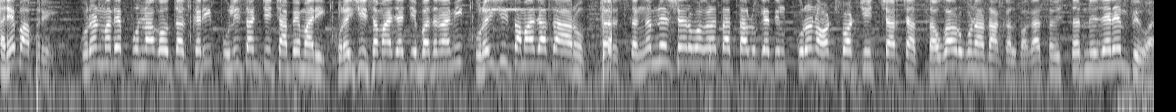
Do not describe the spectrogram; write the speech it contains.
अरे बापरे कुरणमध्ये पुन्हा गौ तस्करी पोलिसांची छापेमारी कुरैशी समाजाची बदनामी कुरैशी समाजाचा आरोप. तर संगमनेर शहर वगळता तालुक्यातील कुरण हॉटस्पॉटची चर्चा चौगावर गुन्हा दाखल. बघा सविस्तर न्यूज एम पी वर.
